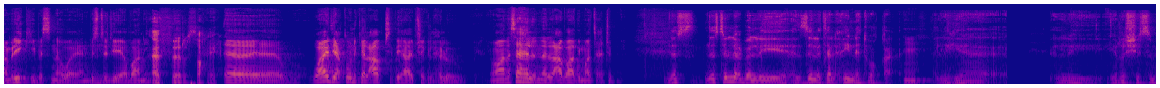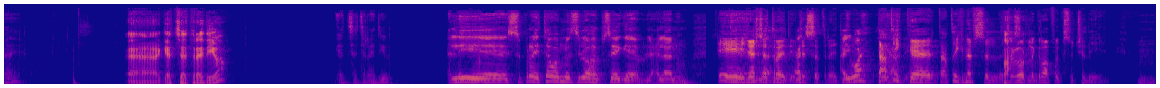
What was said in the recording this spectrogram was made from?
أمريكي بس إنه هو يعني باستوديو ياباني. أثر صحيح. آه وايد يعطونك ألعاب كذي هاي بشكل حلو يعني وأنا سهل إن الألعاب هذه ما تعجبني. نفس نفس اللعبة اللي نزلت الحين أتوقع مم. اللي هي اللي يرش اسمها جيت سيت راديو جت ست راديو اللي سبراي تو منزلوها بسيجا لاعلانهم اي اي جست راديو جست راديو أيوة، هي تعطيك. آه، تعطيك نفس الشعور. الجرافكس وكذي يعني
